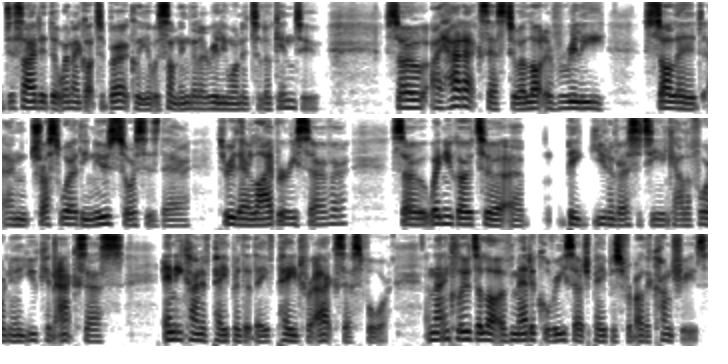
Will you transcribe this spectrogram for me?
decided that when I got to Berkeley, it was something that I really wanted to look into. So I had access to a lot of really solid and trustworthy news sources there through their library server. So when you go to a big university in California, you can access any kind of paper that they've paid for access for. And that includes a lot of medical research papers from other countries.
